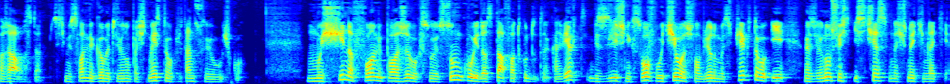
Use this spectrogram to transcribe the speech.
пожалуйста», — с этими словами Гоббит вернул почтмейстеру квитанцию и ручку. Мужчина в форме положил их в свою сумку и, достав откуда-то конверт, без лишних слов вручил ошеломленному инспектору и, развернувшись, исчез в ночной темноте.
